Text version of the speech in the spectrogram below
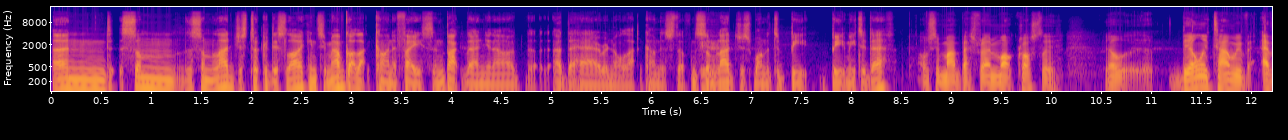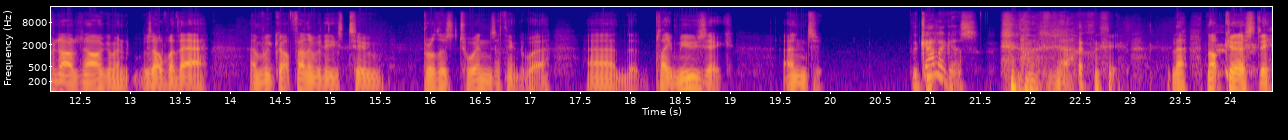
and some some lad just took a disliking to me. I've got that kind of face, and back then, you know, I had the hair and all that kind of stuff. And some lad just wanted to beat beat me to death. obviously my best friend Mark Crossley. You know, the only time we've ever had an argument was over there, and we got friendly with these two brothers, twins, I think they were, uh, that play music, and The Gallagher's. no, no not Kirsty.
